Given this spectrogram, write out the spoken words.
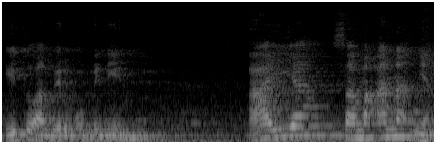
itu Amir Muminin, ayah sama anaknya.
